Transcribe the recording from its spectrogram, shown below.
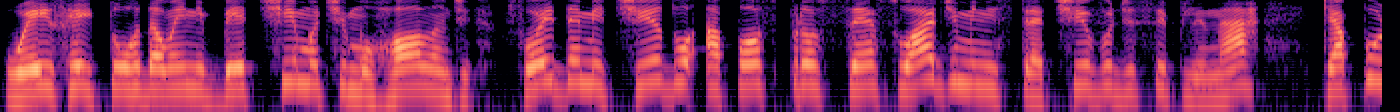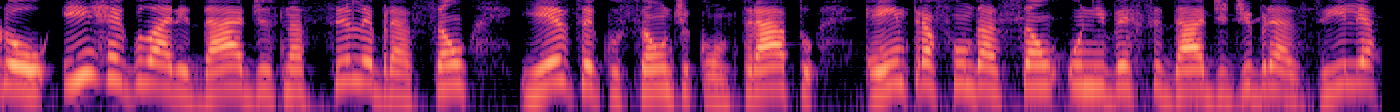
O ex-reitor da UNB, Timothy Mulholland, foi demitido após processo administrativo disciplinar que apurou irregularidades na celebração e execução de contrato entre a Fundação Universidade de Brasília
